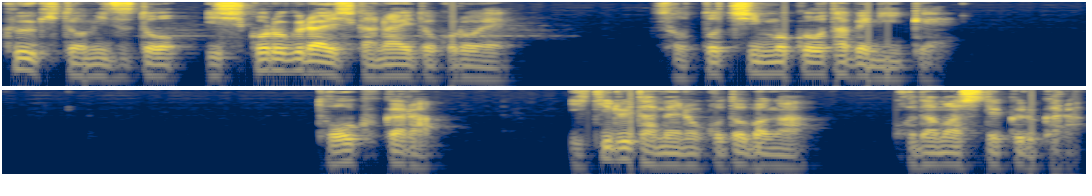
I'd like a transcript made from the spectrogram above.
空気と水と石ころぐらいしかないところへ、そっと沈黙を食べに行け。遠くから生きるための言葉がこだましてくるから。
